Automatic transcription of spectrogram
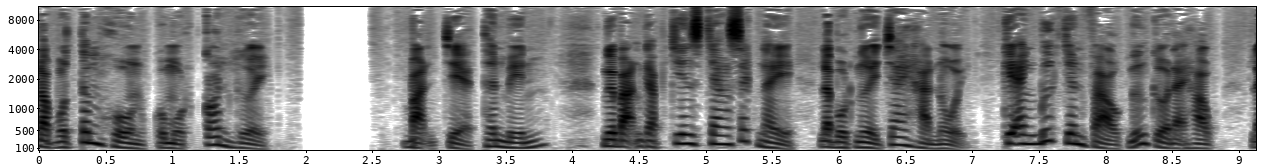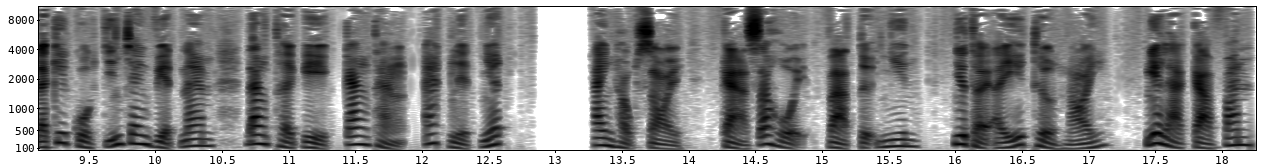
đọc một tâm hồn của một con người. Bạn trẻ thân mến, người bạn gặp trên trang sách này là một người trai Hà Nội. Khi anh bước chân vào ngưỡng cửa đại học là khi cuộc chiến tranh Việt Nam đang thời kỳ căng thẳng ác liệt nhất. Anh học giỏi, cả xã hội và tự nhiên, như thời ấy thường nói, nghĩa là cả văn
